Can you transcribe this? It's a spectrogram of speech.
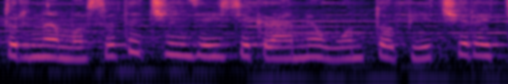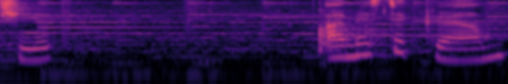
Turnăm 150 de grame unt topit și răcit. Amestecăm.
